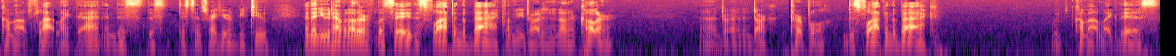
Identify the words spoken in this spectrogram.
Come out flat like that, and this this distance right here would be 2. And then you would have another, let's say this flap in the back, let me draw it in another color uh, draw it in a dark purple. This flap in the back would come out like this,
